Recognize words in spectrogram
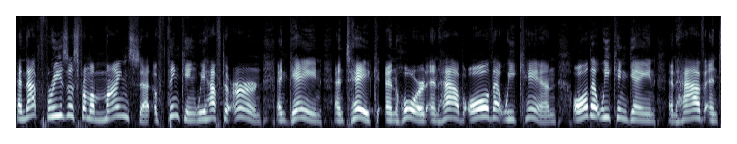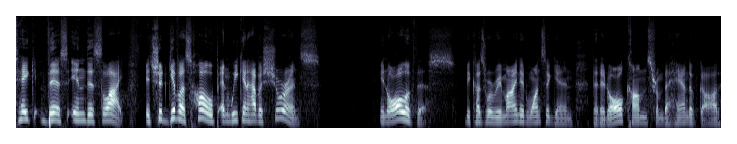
And that frees us from a mindset of thinking we have to earn and gain and take and hoard and have all that we can, all that we can gain and have and take this in this life. It should give us hope and we can have assurance in all of this because we're reminded once again that it all comes from the hand of God.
